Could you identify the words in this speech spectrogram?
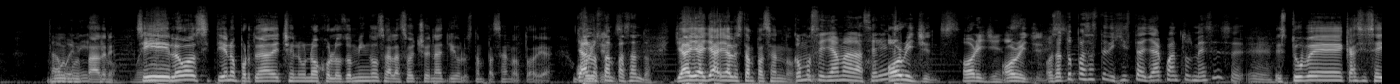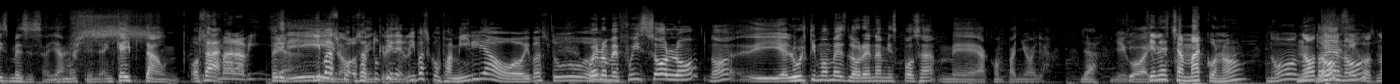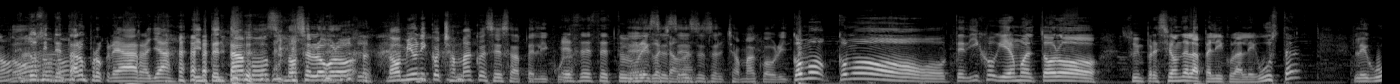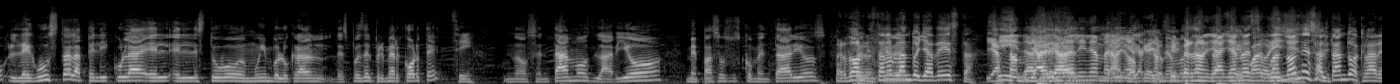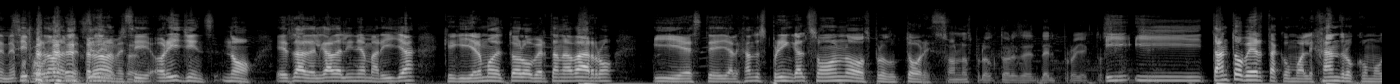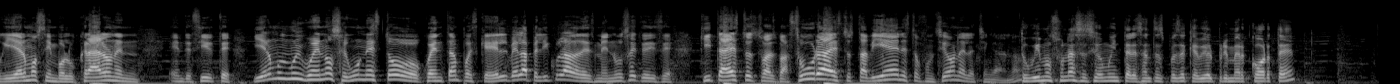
Está muy, muy padre. buenísimo. Sí, luego si tienen oportunidad, échenle un ojo. Los domingos a las 8 en Geo lo están pasando todavía. Ya lo están pasando. Ya, ya, ya, ya lo están pasando. ¿cómo se llama la serie? Origins. Origins. Origins. O sea, tú pasaste, dijiste allá cuántos meses? Eh, eh, Estuve casi seis meses allá, en, en Cape Town. o sea, ¡Qué maravilla! pero Sí, ibas, no, con, o sea, fue ¿tú tienes- ibas con familia o ibas tú? Bueno, me fui solo, ¿no? Y el último mes Lorena, mi esposa, me acompañó allá. Ya. Llegó ahí. Tienes chamaco, ¿no? No, No, no, tienes hijos, ¿no? Entonces no, intentaron procrear allá. no. Intentamos, no se logró. No, mi único chamaco es esa película. Ese, ese es tu ese, rico es, chamaco. ese es el chamaco ahorita. ¿Cómo, ¿Cómo te dijo Guillermo del Toro su impresión de la película? ¿Le gusta? Le, le gusta la película, él, él estuvo muy involucrado en- después del primer corte. Sí. Nos sentamos, la vio, me pasó sus comentarios. Perdón, están general- hablando ya de esta. Ya sí, estamos- ya, la- ya, la línea amarilla. ya Sí, perdón, ya, no es cuando, cuando Origins. anden saltando, aclaren, ¿eh? Sí, perdóname, Sí, perdóname, sí. Origins, no, es la delgada línea amarilla que Guillermo del Toro, Berta Navarro y este y Alejandro Springal son los productores. Son los productores de- del proyecto. sí, Y, sí. y tanto Berta como Alejandro como Guillermo se involucraron en, en decirte, Guillermo es muy bueno, según esto cuentan, pues que él ve la película, la desmenuza y te dice, quita esto, esto es basura, esto está bien, esto funciona y la chingada, ¿no? Tuvimos una sesión muy interesante después de que vio el primer corte.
